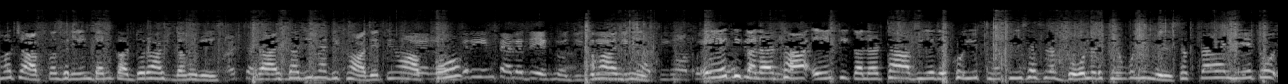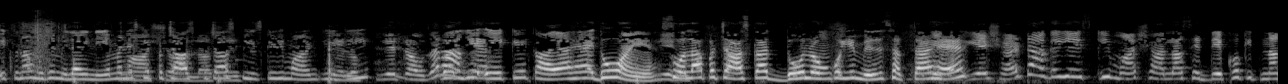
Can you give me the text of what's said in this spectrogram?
मच आपका ग्रीन डन कर दो राशिदा नूरीन अच्छा, राशिदा जी मैं दिखा देती हूँ आपको. ग्रीन पहले देख लो जी हाँ जी। एक ही कलर था एक ही कलर था. अब ये देखो ये टू पीस है सिर्फ़ दो लड़कियों को ये मिल सकता है. ये तो इतना मुझे मिला ही नहीं है. मैंने इसके पचास पचास पीस की डिमांड की थी. ये ट्राउज़र पर ये एक एक आया है दो आए हैं. सोलह पचास का दो लोगों को ये मिल सकता है. ये शर्ट आ गई है इसकी माशाल्लाह से देखो कितना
